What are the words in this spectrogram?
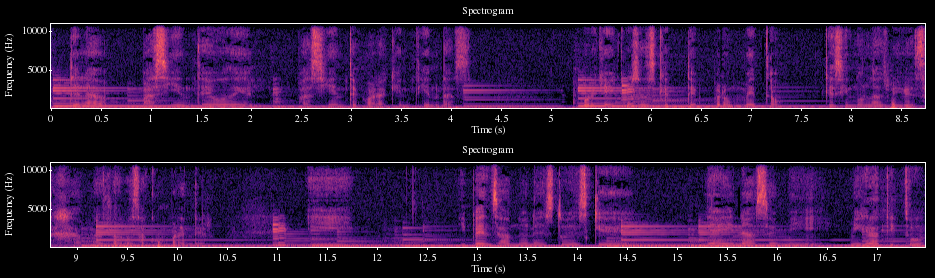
de la paciente o del paciente para que entiendas. Porque hay cosas que te prometo que si no las vives jamás las vas a comprender. Y, pensando en esto es que de ahí nace mi, mi gratitud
